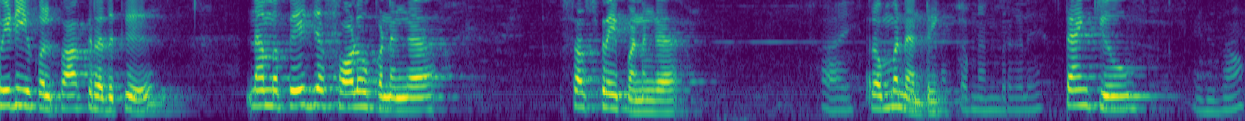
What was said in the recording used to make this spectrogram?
வீடியோக்கள் பார்க்குறதுக்கு நம்ம பேஜை ஃபாலோ பண்ணுங்கள் சப்ஸ்கிரைப் பண்ணுங்கள் ஹாய் ரொம்ப நன்றி. வணக்கம் நண்பர்களே. தேங்க்யூ இதுதான்.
